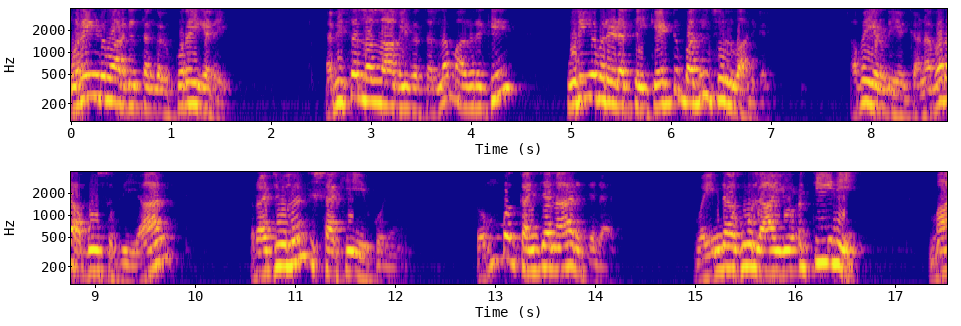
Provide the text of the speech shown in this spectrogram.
முறையிடுவார்கள் தங்கள் குறைகளை. நபிசல்லாஹ் அலி வசல்லம் அதற்கு உரியவரிடத்தில் கேட்டு பதில் சொல்வார்கள். அப்ப என்னுடைய கணவர் அபு சுஃபியான் ரஜுலன் ஷகீகுன். ரொம்ப கஞ்சனா இருக்கிறார். வைனகு லா யுஅத்தீனி மா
